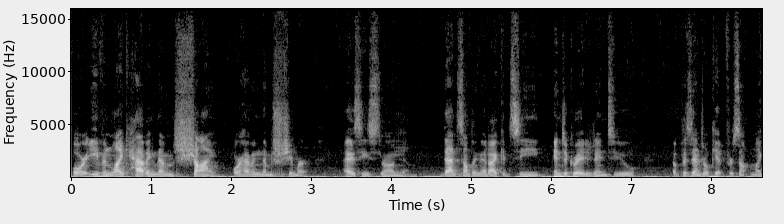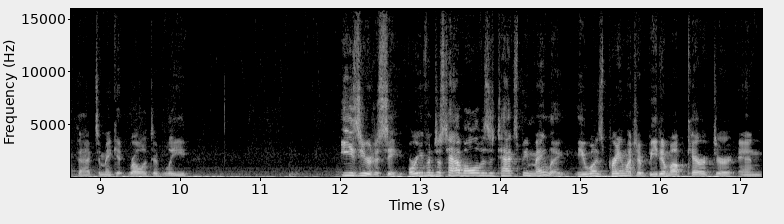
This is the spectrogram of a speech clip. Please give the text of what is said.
or even like having them shine or having them shimmer as he's throwing them. That's something that I could see integrated into a potential kit for something like that to make it relatively easier to see, or even just have all of his attacks be melee. He was pretty much a beat 'em up character in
